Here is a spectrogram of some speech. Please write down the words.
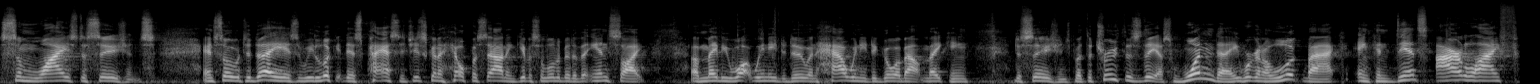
some wise decisions. And so today, as we look at this passage, it's going to help us out and give us a little bit of an insight of maybe what we need to do and how we need to go about making decisions. But the truth is this one day, we're going to look back and condense our life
